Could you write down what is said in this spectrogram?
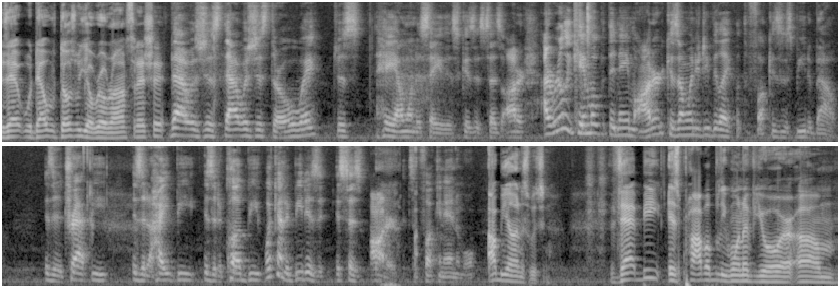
Is that what that those were your real rhymes for that shit? That was just that was just throwaway. Just hey, I want to say this because it says Otter. I really came up with the name Otter because I wanted to be like, what the fuck is this beat about? Is it a trap beat? Is it a hype beat? Is it a club beat? What kind of beat is it? It says Otter. It's a fucking animal. I'll be honest with you. That beat is probably one of your um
